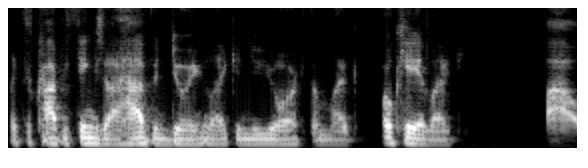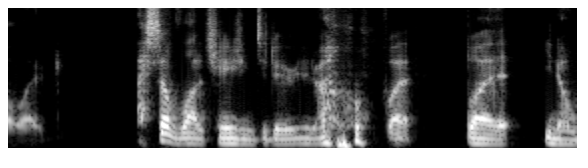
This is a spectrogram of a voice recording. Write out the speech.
like the crappy things I have been doing, like in New York, I'm like, okay, like, wow, like I still have a lot of changing to do, you know, but, but, you know,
